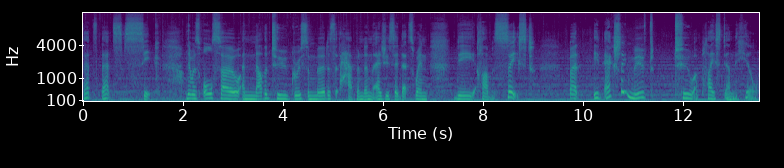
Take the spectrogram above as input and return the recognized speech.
That's that's sick. There was also another two gruesome murders that happened, and as you said, that's when the club ceased. But it actually moved to a place down the hill.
